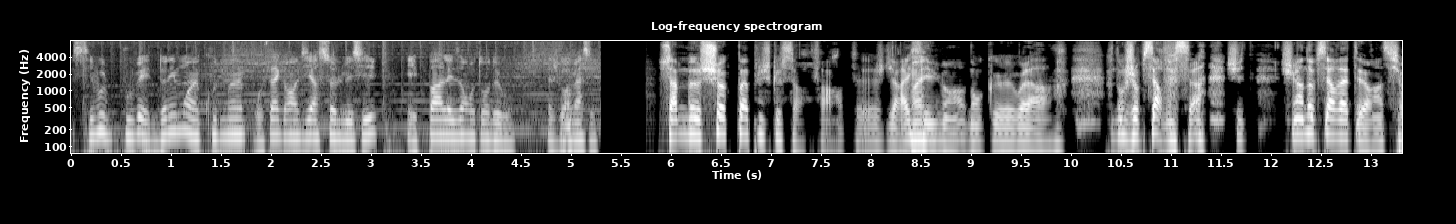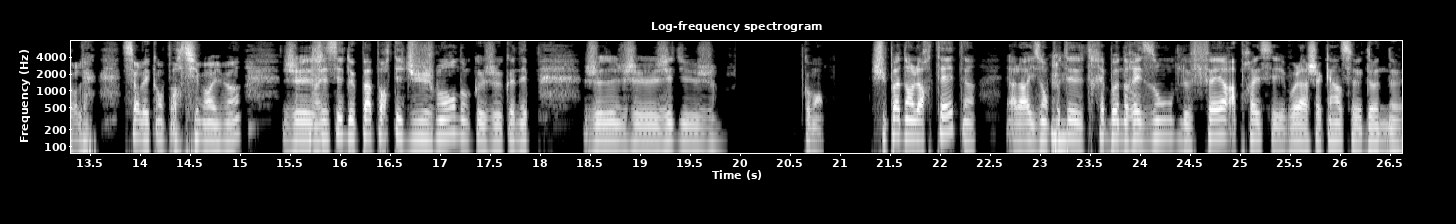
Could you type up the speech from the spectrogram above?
si vous le pouvez, donnez-moi un coup de main pour faire grandir celui-ci et parlez-en autour de vous. Je vous remercie. Ça me choque pas plus que ça. Enfin, euh, je dirais que c'est humain. Donc euh, voilà. Donc j'observe ça. Je suis, je suis un observateur hein, sur le, sur les comportements humains. Je, J'essaie de pas porter de jugement. Donc je connais. Je, je, du. comment? Je suis pas dans leur tête. Alors ils ont mmh peut-être de très bonnes raisons de le faire. Après c'est voilà, chacun se donne.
